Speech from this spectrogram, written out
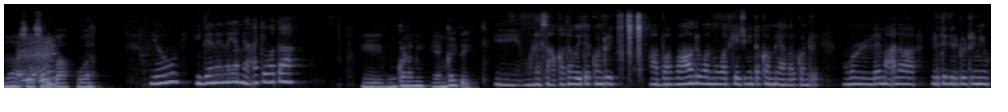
ಹ್ಞೂ ಸರಿ ಸರಿ ಬಾ ಹೋಗೋಣ. ಏ ಹ್ಞೂ ಕಣಮಿ ಹೆಂಗೈತೆ? ಏ ಒಳ್ಳೆ ಸಾಕಾಗೈತೆ ಕಣ್ರಿ. ಆದ್ರೂ ಒಂದು ಮೂವತ್ತು ಕೆ ಜಿಗಿಂತ ಕಮ್ಮಿ ಆಗಲ್ಕೊಂಡ್ರಿ ಕಣ್ರಿ. ಒಳ್ಳೆ ಮಾಲ ಹಿಡ್ತಿದ್ದೀರಿ ಬಿಡ್ರಿ ನೀವು.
